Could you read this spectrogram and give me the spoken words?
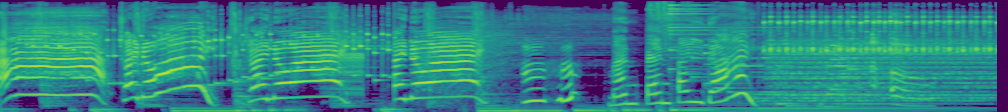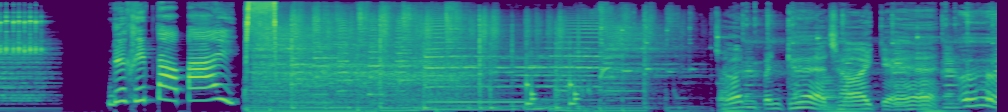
อ้าช่วยด้วย ช่วยด้วยไปด้วย อือฮึมันเป็นไปได้ ดูคลิปต่อไป ฉันเป็นแค่ชายแก่เออ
